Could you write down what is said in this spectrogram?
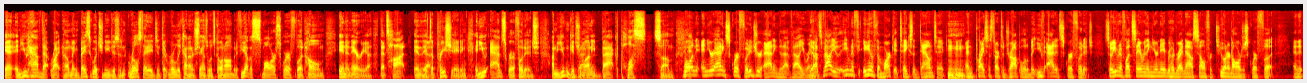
and, and you have that right home, I mean, basically what you need is a real estate agent that really kind of understands what's going on. But if you have a smaller square foot home in an area that's hot and it's Yeah. appreciating and you add square footage, I mean, you can get your money back plus some. well, and, and you're adding square footage, you're adding to that value, right? Yeah. That's value. Even if even if the market takes a downtick Mm-hmm. and prices start to drop a little bit, you've added square footage. So even if let's say everything in your neighborhood right now is selling for two hundred dollars a square foot, and it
